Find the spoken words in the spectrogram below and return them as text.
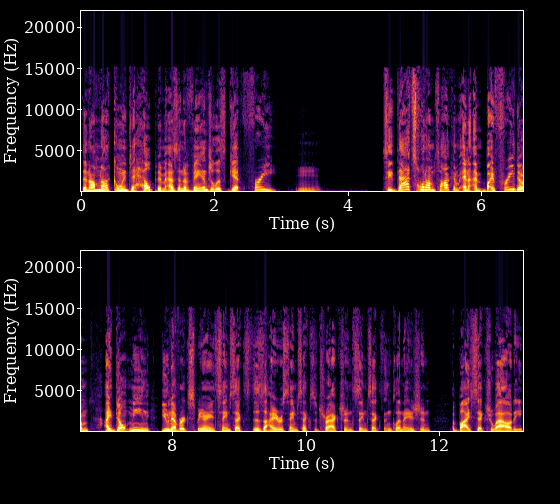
Then I'm not going to help him as an evangelist get free. Mm. See, that's what I'm talking about. And I'm, by freedom, I don't mean you never experience same sex desire, same sex attraction, same sex inclination, the bisexuality,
